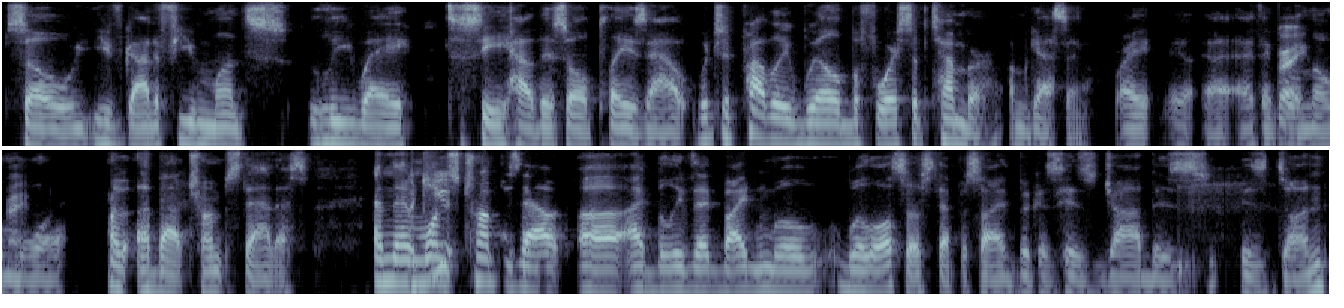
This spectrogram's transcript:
so you've got a few months leeway to see how this all plays out, which it probably will before September. I'm guessing, right? I, I think right, we'll know right. more about Trump's status. And then but once you, Trump is out, uh, I believe that Biden will will also step aside because his job is is done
